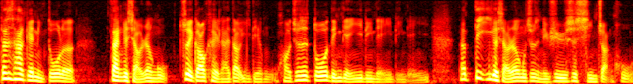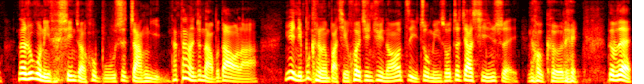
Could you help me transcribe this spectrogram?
但是他给你多了三个小任务，最高可以来到一点五，好，就是多零点一、零点一、零点一。那第一个小任务就是你必须是新转户，那如果你的新转户不是张颖，那当然就拿不到啦。因为你不可能把钱汇进去，然后自己注明说这叫薪水，那好可怜，对不对？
